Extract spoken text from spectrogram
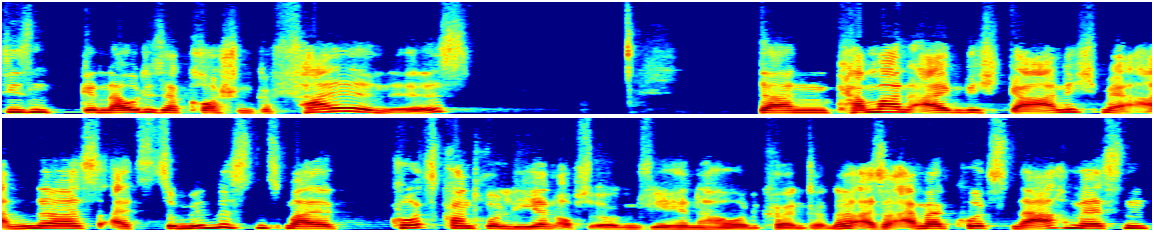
diesen, genau dieser Groschen gefallen ist, dann kann man eigentlich gar nicht mehr anders, als zumindest mal kurz kontrollieren, ob es irgendwie hinhauen könnte. Ne? Also einmal kurz nachmessen.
